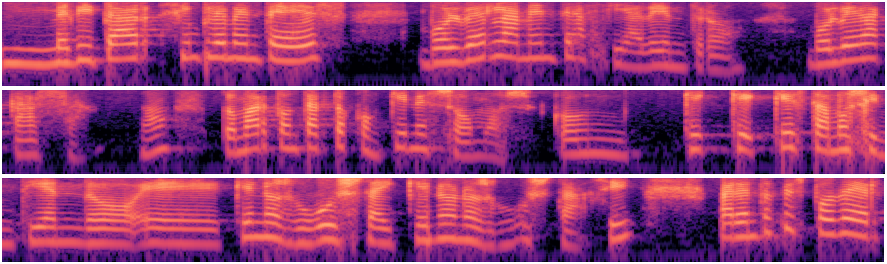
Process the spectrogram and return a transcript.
meditar simplemente es volver la mente hacia adentro, volver a casa, ¿no? Tomar contacto con quiénes somos, con qué, qué, qué estamos sintiendo, eh, qué nos gusta y qué no nos gusta, ¿sí? Para entonces poder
